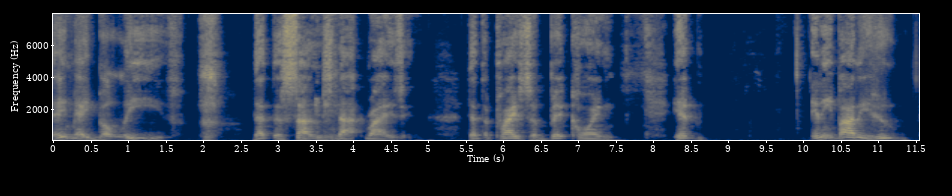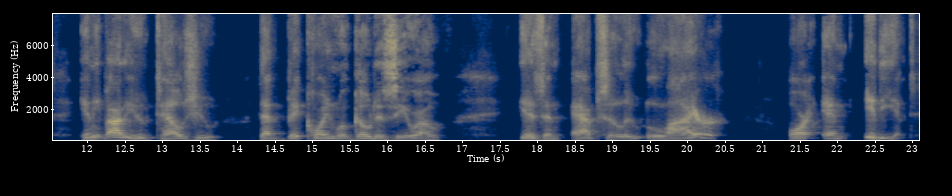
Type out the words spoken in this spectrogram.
they may believe that the sun's not rising, that the price of Bitcoin, it anybody who anybody who tells you that Bitcoin will go to zero is an absolute liar or an idiot.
